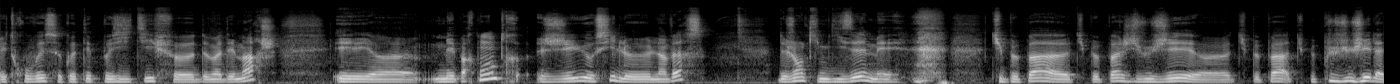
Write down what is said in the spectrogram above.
aient trouvé ce côté positif de ma démarche. Et, mais par contre, j'ai eu aussi l'inverse de gens qui me disaient, mais tu peux pas, tu peux pas juger, tu peux pas, tu peux plus juger la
